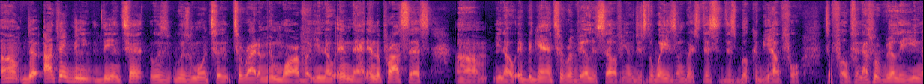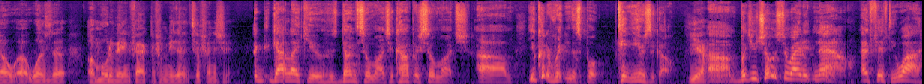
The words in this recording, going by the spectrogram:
Um, the, I think the the intent was was more to to write a memoir, but you know, in that, in the process, um, you know, it began to reveal itself. You know, just the ways in which this this book could be helpful to folks, and that's what really, you know, uh, was a, a motivating factor for me to to finish it. A guy like you, who's done so much, accomplished so much, um, you could have written this book ten years ago. Yeah. Um, but you chose to write it now at 50. Why?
